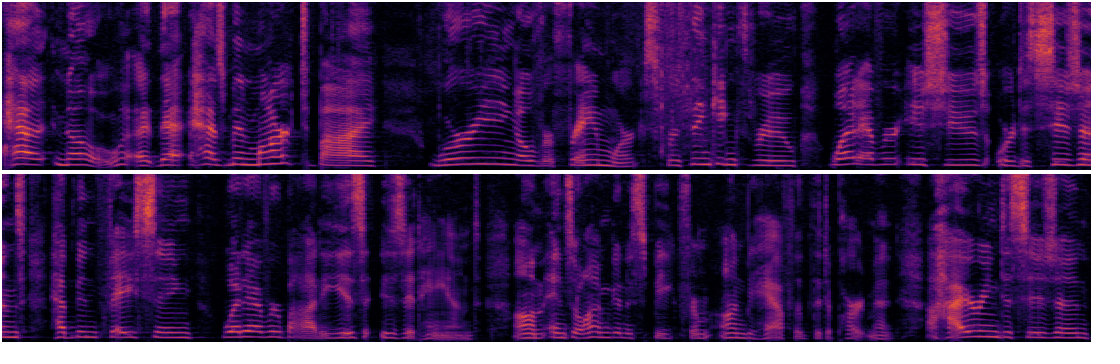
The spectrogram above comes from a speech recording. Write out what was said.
ha no, uh, that has been marked by worrying over frameworks for thinking through whatever issues or decisions have been facing whatever body is, is at hand. Um, and so I'm going to speak from on behalf of the department. A hiring decision,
